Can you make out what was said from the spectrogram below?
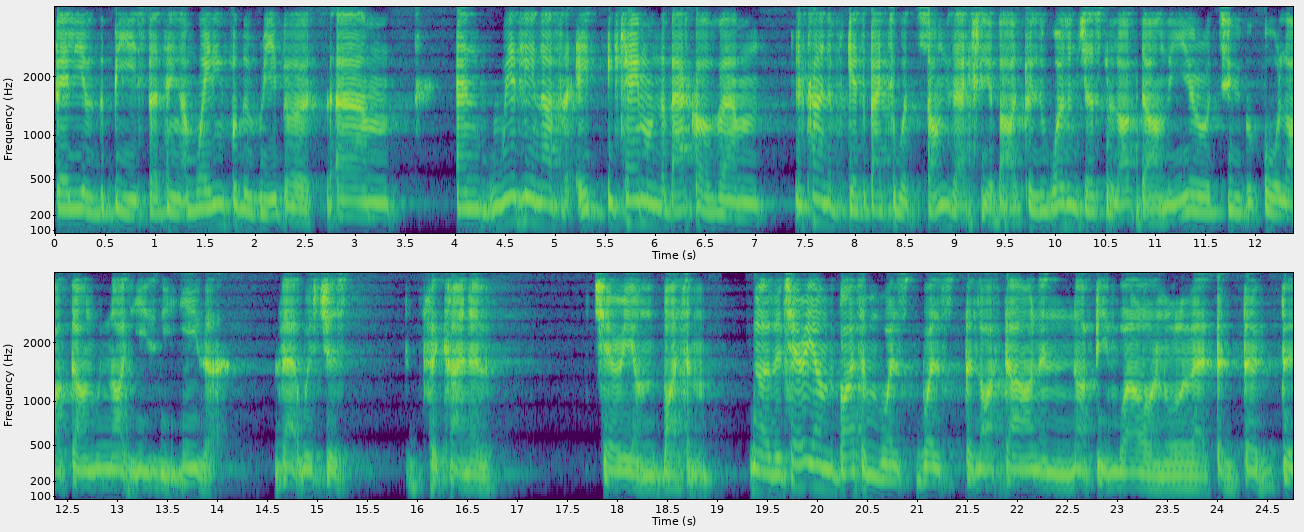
belly of the beast. I think I'm waiting for the rebirth. Um, and weirdly enough, it, it came on the back of um, it kind of gets back to what song's actually about because it wasn't just the lockdown. The year or two before lockdown were not easy either. That was just the kind of cherry on the bottom. No, the cherry on the bottom was was the lockdown and not being well and all of that. The the the,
